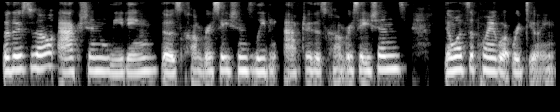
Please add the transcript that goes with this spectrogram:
but there's no action leading those conversations leading after those conversations then what's the point of what we're doing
